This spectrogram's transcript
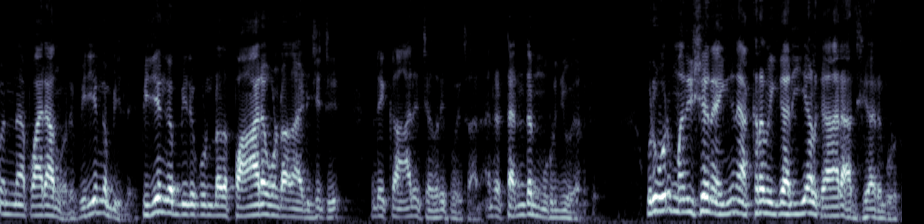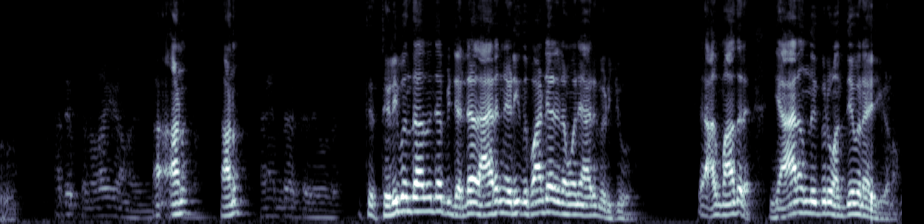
പിന്നെ പാര എന്ന് പറയും. പിരിയൻ കമ്പിയില്ലേ പിരിയൻ കമ്പിയിൽ കൊണ്ട് അത് പാര കൊണ്ടാണ് അടിച്ചിട്ട് എന്റെ ഈ കാൽ ചെതറിപ്പോയി സാധനം. എന്റെ ടെൻഡൻ മുറിഞ്ഞു പോയി എനിക്ക്. ഒരു ഒരു മനുഷ്യനെ ഇങ്ങനെ ആക്രമിക്കാൻ ഇയാൾക്ക് ആരാ അധികാരം കൊടുത്തത്? അത് ആണ്. ആണ്. തെളിവ് എന്താണെന്ന് വെച്ചാൽ പിന്നെ എല്ലാവരും ആരും അടിക്കുന്നു? പാണ്ഡ്യാലെ മോനെ ആരും കടിക്കുമോ അത് മാത്രമേ ഞാനൊന്നിക്കൊരു ഒരു മദ്യപനായിരിക്കണം.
